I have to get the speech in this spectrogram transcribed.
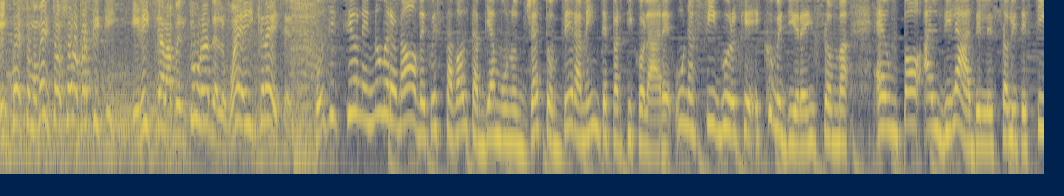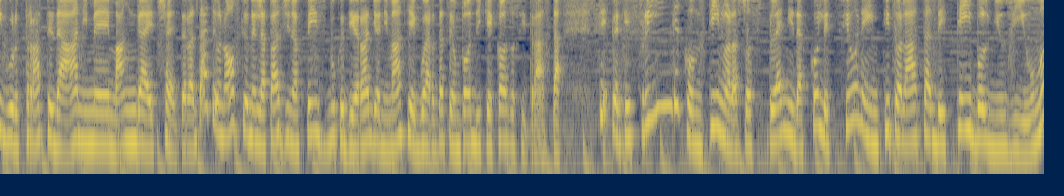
In questo momento sono partiti. Inizia l'avventura del Wake Races. Posizione numero 9, questa volta abbiamo un oggetto veramente particolare, una figure che, come dire, insomma, è un po' al di là delle solite figure tratte da anime, manga, eccetera. Date un occhio nella pagina Facebook di Radio Animati e guardate un po' di che cosa si tratta. Sì, perché Fring continua la sua splendida collezione intitolata The Table Museum,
